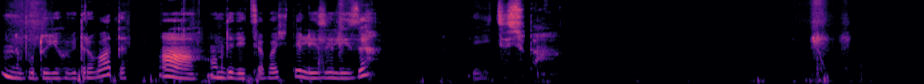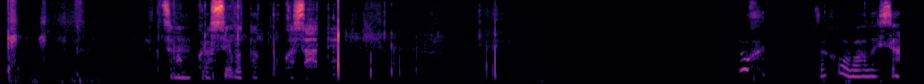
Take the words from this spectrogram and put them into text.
Не буду його відривати. А, он дивіться, бачите, лізе, лізе. Дивіться сюди. Як це вам красиво так показати? Ух, заховалися.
